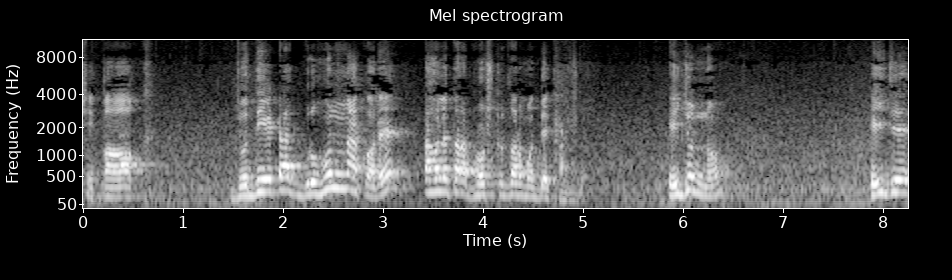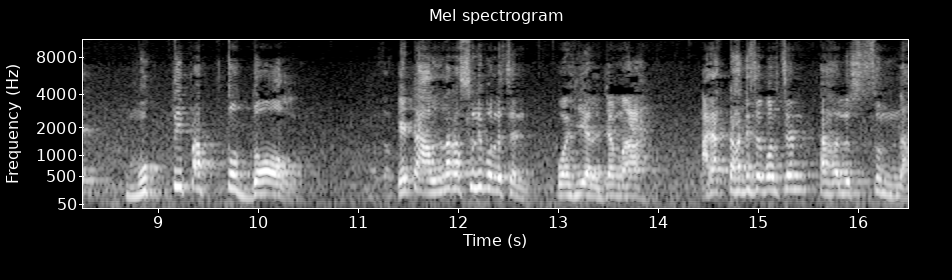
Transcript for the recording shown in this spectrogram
শিকাক। যদি এটা গ্রহণ না করে, তাহলে তারা ভ্রষ্টতার মধ্যে থাকবে। এই জন্য এই যে মুক্তিপ্রাপ্ত দল, এটা আল্লাহ রাসুলি বলেছেন, ওয়াহিয়াল জামা আর একটা হাদিসে বলছেন আহলুসুন্না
